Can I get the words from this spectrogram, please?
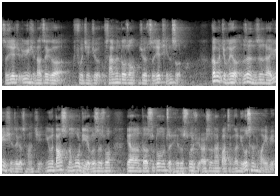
直接就运行到这个附近就三分多钟就直接停止了。根本就没有认真来运行这个场景，因为当时的目的也不是说要得出多么准确的数据，而是呢把整个流程跑一遍。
